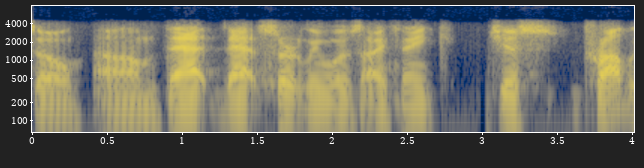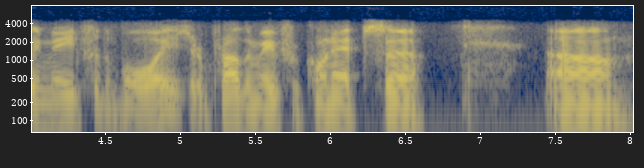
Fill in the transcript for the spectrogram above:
So um, that that certainly was, I think, just probably made for the boys or probably made for Cornette's uh, um,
